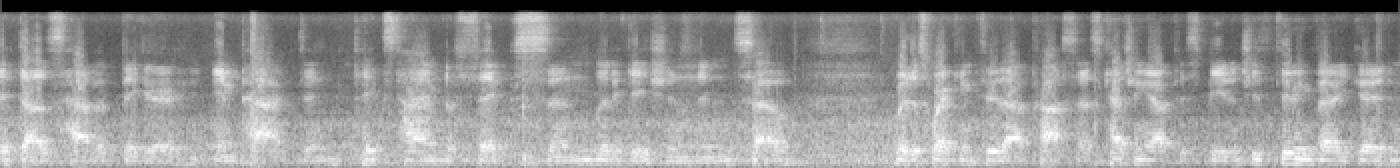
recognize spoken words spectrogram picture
it does have a bigger impact and takes time to fix and litigation, and so we're just working through that process, catching up to speed, and she's doing very good and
